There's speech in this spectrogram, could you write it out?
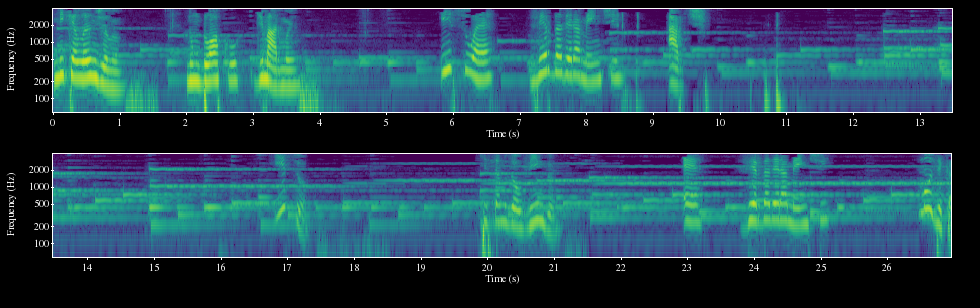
Michelangelo num bloco de mármore. Isso é verdadeiramente arte. Estamos ouvindo é verdadeiramente música.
